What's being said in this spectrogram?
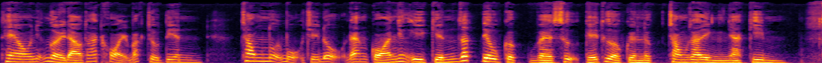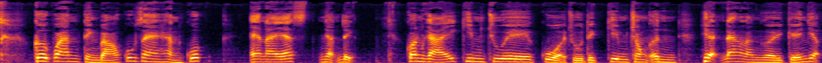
theo những người đào thoát khỏi Bắc Triều Tiên. Trong nội bộ chế độ đang có những ý kiến rất tiêu cực về sự kế thừa quyền lực trong gia đình nhà Kim. Cơ quan tình báo quốc gia Hàn Quốc NIS nhận định con gái Kim Chue của Chủ tịch Kim Jong-un hiện đang là người kế nhiệm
